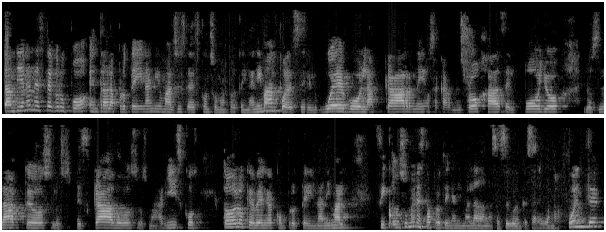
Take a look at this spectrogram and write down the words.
También en este grupo entra la proteína animal, si ustedes consumen proteína animal, puede ser el huevo, la carne, o sea, carnes rojas, el pollo, los lácteos, los pescados, los mariscos, todo lo que venga con proteína animal. Si consumen esta proteína animal, nada más aseguren que sea de buena fuente,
